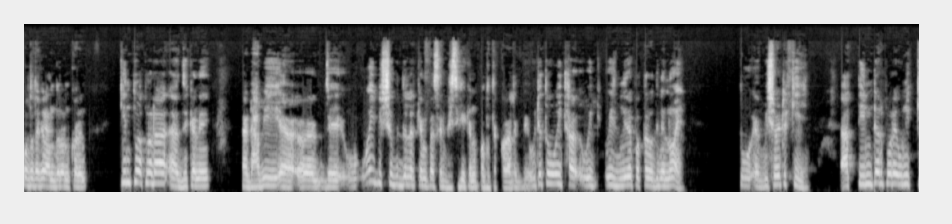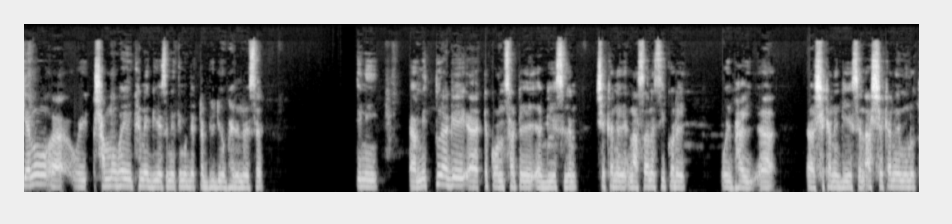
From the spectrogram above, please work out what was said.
পদত্যাগের আন্দোলন করেন। কিন্তু আপনারা যেখানে ঢাবি যে ওই বিশ্ববিদ্যালয়ের ক্যাম্পাসের ভিসিকে কেন পদত্যাগ করা লাগবে? ওইটা তো ওই ওই নিরাপত্তার অধীনে নয়। তো বিষয়টা কি? আর তিনটার পরে উনি কেন ওই সাম্য ভাই ওইখানে গিয়েছেন? ইতিমধ্যে একটা ভিডিও ভাইরাল হয়েছে। তিনি মৃত্যুর আগে একটা কনসার্টে গিয়েছিলেন। সেখানে নাচানাচি করে ওই ভাই সেখানে গিয়েছেন। আর সেখানে মূলত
